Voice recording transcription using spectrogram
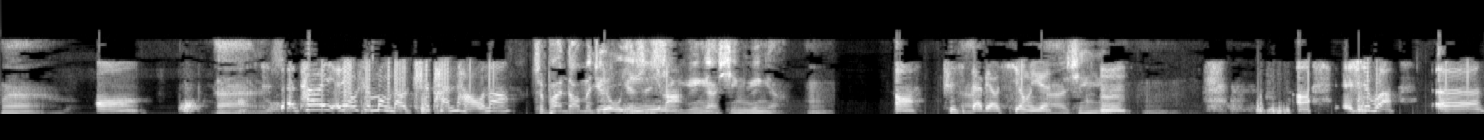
嗯，哦，哎、那他要是梦到吃蟠桃呢？吃蟠桃嘛就有也是寓意吗？幸运呀，幸运呀，嗯，啊、是代表幸运。啊，幸运，嗯。嗯，啊，呃师傅，呃，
